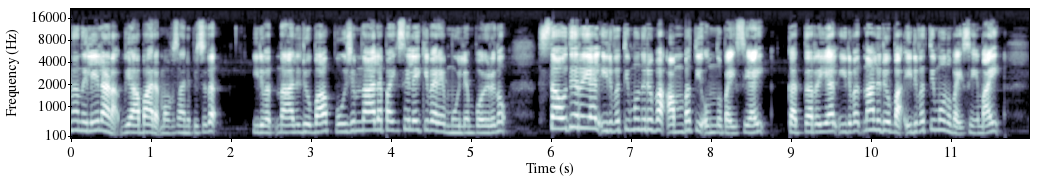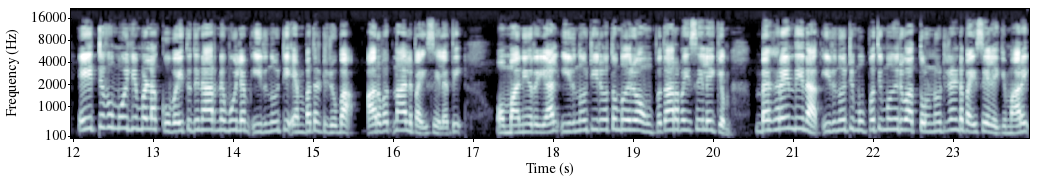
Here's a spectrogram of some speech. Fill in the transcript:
എന്ന നിലയിലാണ് വ്യാപാരം അവസാനിപ്പിച്ചത്. ഇരുപത്തിനാല് രൂപ പൂജ്യം നാല് പൈസയിലേക്ക് വരെ മൂല്യം പോയിരുന്നു. സൗദി റിയാൽ ഇരുപത്തിമൂന്ന് രൂപ അമ്പത്തി ഒന്ന് പൈസയായി. ഖത്തർ റിയാൽ ഇരുപത്തിനാല് രൂപ ഇരുപത്തിമൂന്ന് പൈസയുമായി. ഏറ്റവും മൂല്യമുള്ള കുവൈത്ത് ദിനാറിന്റെ മൂല്യം ഇരുന്നൂറ്റി എൺപത്തെട്ട് രൂപ അറുപത്തിനാല് പൈസയിലെത്തി. ഒമാനി റിയാൽ ഇരുന്നൂറ്റി ഇരുപത്തൊമ്പത് രൂപ മുപ്പത്തി ആറ് പൈസയിലേക്കും ബഹ്റൈൻ ദിനാർ ഇരുന്നൂറ്റി മുപ്പത്തിമൂന്ന് രൂപ തൊണ്ണൂറ്റിരണ്ട് പൈസയിലേക്കും മാറി.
